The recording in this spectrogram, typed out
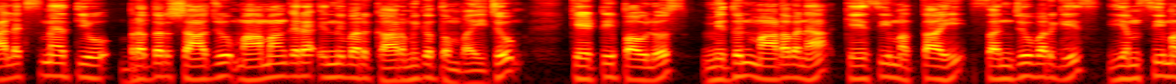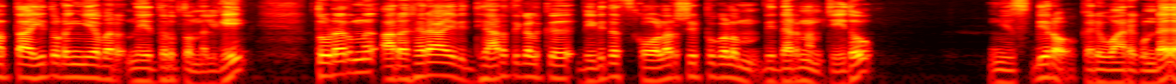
Alex Mathew brother Shaju Mamankara എന്നിവർ കാർമ്മികത്വം വഹിച്ചു. K T Paulose Mithun Madavana K C Mathai Sanju Varghese M C Mathai തുടങ്ങിയവർ നേതൃത്വം നൽകി. തുടർന്ന് അർഹരായ വിദ്യാർത്ഥികൾക്ക് വിവിധ സ്കോളർഷിപ്പുകളും വിതരണം ചെയ്തു. News bureau Karuvarakundu.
